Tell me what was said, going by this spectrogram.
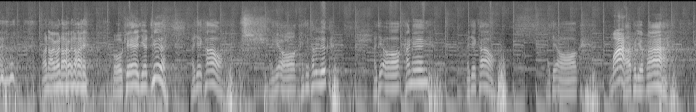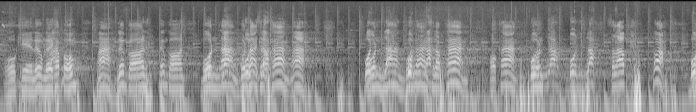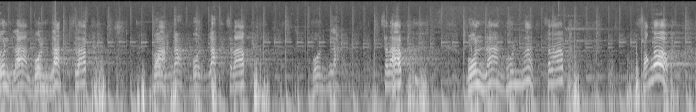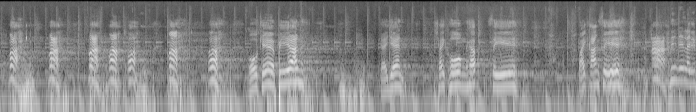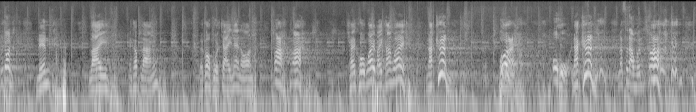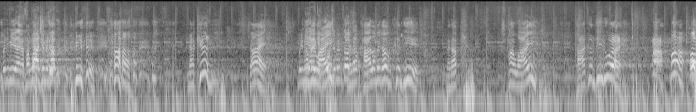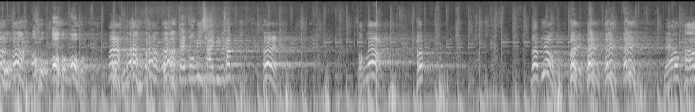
มาหน่อยมาหน่อยมาหน่อยโอเคเหยียดยืดหายใจเข้าหายใจออกหายใจเข้าลึกๆหายใจออกครั้งหนึ่งหายใจเข้าหายใจออกมาขาขยับมา โอเคเริ่มเลยครับผม มาเริ่มก่อน เริ่มก่อน บนล่างบนล่างสลับข้างมาบนล่างบนล่างสลับข้าง ออกข้างบบนนล่างบนล่างสลับมาบบนนล่างบนล่างสลับบมานล่างบนล่างสลับบนล่างสลับบนล่างบนล่างสลับสองรอบมามามามาอะมาอะ โอเค เปลี่ยน ใจเย็น ใช้โค้งนะครับสี่ไปค้างสี่อะอันนี้เน้นอะไรดีพี่ต้น เน้นไหล่นะครับหลัง แล้วก็หัวใจแน่นอนมามาใช้โค้งไว้ไปค้างไว้ หนักขึ้นโอ้ยโอ้โห หนักขึ้น ลักษณะเหมือนมาไม่ได้มีอะไรกับทางบ้านใช่ไหมครับ หนักขึ้น ใช่ ไม่มีทำอะไรไหวเก็บกดใช่ไหมพี่ต้น นะครับขาเราไม่ต้องขึ้นที่นะครับ ถ้าไหวขาขึ้นที่ด้วย มามาโอ้โห มาโอ้โห โอ้โห โอ้โหมามามามาถูกใจตัวพี่ชายจริงนะครับ เฮ้ยสองรอบฮึบรอบเดียวเฮ้ยเฮ้ยเฮ้ยเฮ้ยแล้วเข่า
